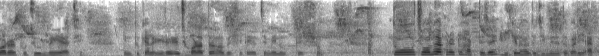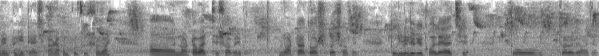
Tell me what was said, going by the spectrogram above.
করার প্রচুর ওয়ে আছে। কিন্তু ক্যালোরিটাকে ঝরাতে হবে সেটাই হচ্ছে মেন উদ্দেশ্য। তো চলো এখন একটু হাঁটতে যাই। বিকেলে হয়তো জিমে যেতে পারি। এখন একটু হেঁটে আসি, কারণ এখন প্রচুর সময়। নটা বাজছে সবে। নটা দশ পাস হবে তুহিনের দিকে কলে আছে। তো চলো যাওয়া যাক।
